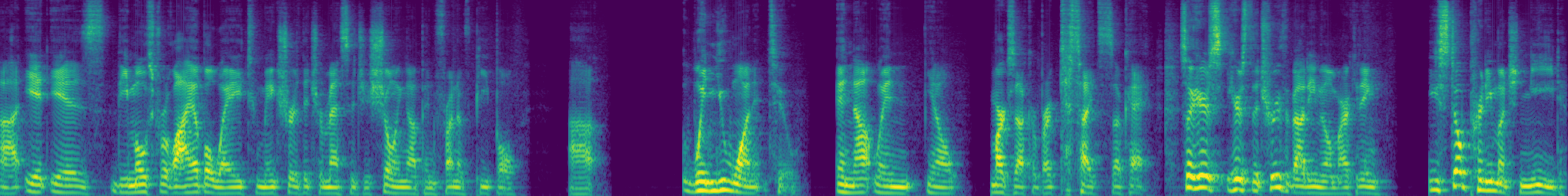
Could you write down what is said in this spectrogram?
uh, it is the most reliable way to make sure that your message is showing up in front of people uh, when you want it to and not when, you know, Mark Zuckerberg decides it's okay. So here's here's the truth about email marketing. You still pretty much need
